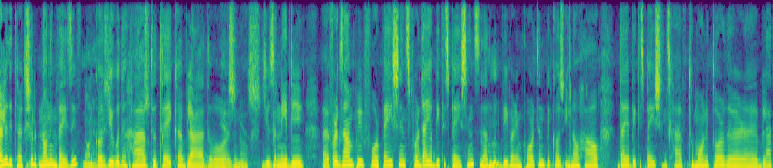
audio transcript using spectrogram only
early detection non-invasive, because you wouldn't have course. to take uh, blood or Yes, you know yes. use a needle uh, for example for patients for diabetes patients that Mm-hmm. would be very important because you know how diabetes patients have to monitor their uh, blood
